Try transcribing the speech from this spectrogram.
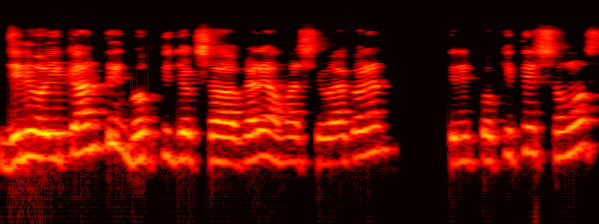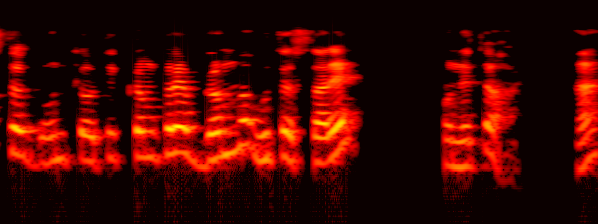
যিনি ঐকান্তিক ভক্তিযোগ সহকারে আমার সেবা করেন, তিনি প্রকৃতির সমস্ত গুণকে অতিক্রম করে ব্রহ্মভূত স্তরে উন্নীত হয়। হ্যাঁ?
